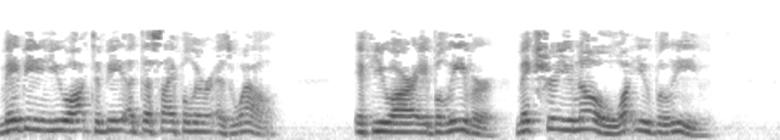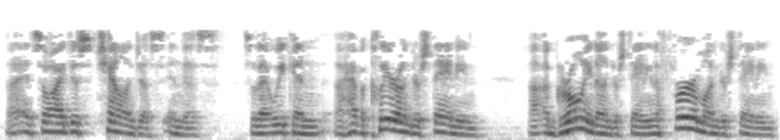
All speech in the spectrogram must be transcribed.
maybe you ought to be a discipler as well. If you are a believer, make sure you know what you believe. Uh, and so I just challenge us in this so that we can uh, have a clear understanding, uh, a growing understanding, a firm understanding,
